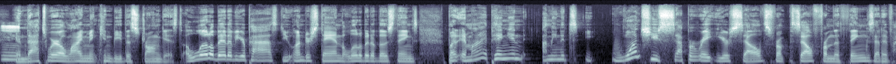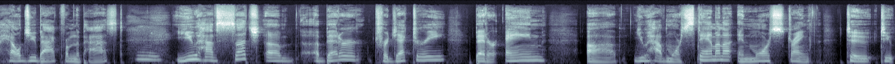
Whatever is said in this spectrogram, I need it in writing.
Mm. And that's where alignment can be the strongest. A little bit of your past, you understand a little bit of those things. But in my opinion, I mean, it's once you separate yourselves from self from the things that have held you back from the past, mm. you have such a, a, better trajectory, better aim. Uh, you have more stamina and more strength to to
